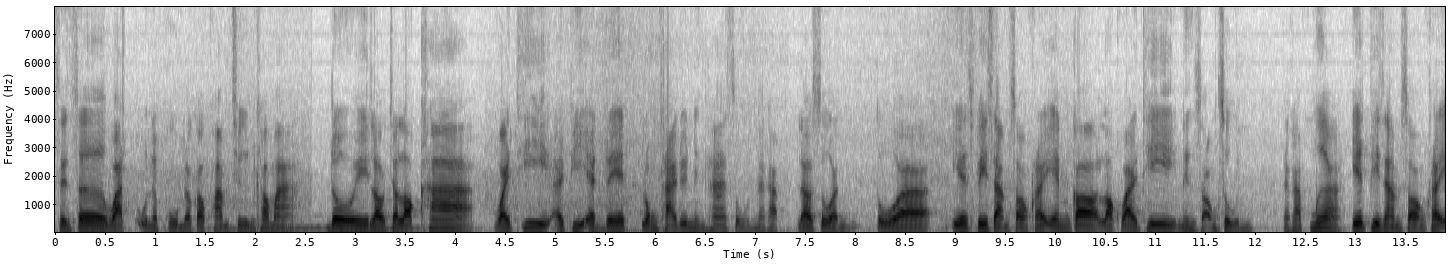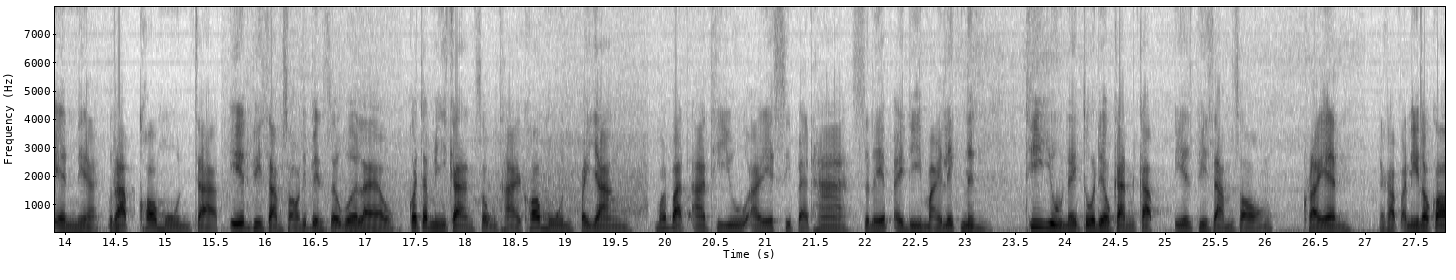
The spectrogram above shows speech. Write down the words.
เซ็นเซอร์วัดอุณหภูมิแล้วก็ความชื้นเข้ามา โดยเราจะล็อกค่า ไว้ที่ IP address ลงท้ายด้วย 150 นะครับ แล้วส่วนตัว ESP32 Client ก็ล็อกไว้ที่ 120นะครับเมื่อ ESP32 Client เนี่ยรับข้อมูลจาก ESP32 ที่เป็นเซิร์ฟเวอร์แล้ว ก็จะมีการส่งถ่ายข้อมูลไปยังมอดบัตร RTU ISC85 Slave ID หมายเลข1ที่อยู่ในตัวเดียวกันกับ ESP32 Client นะครับ อันนี้เราก็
